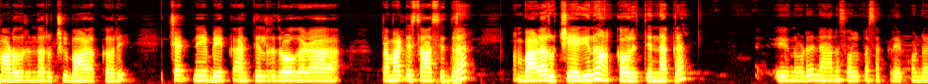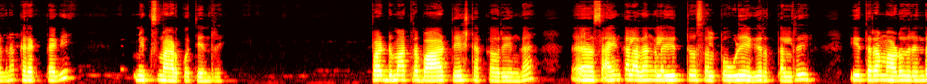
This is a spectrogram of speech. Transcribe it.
ಮಾಡೋದ್ರಿಂದ ರುಚಿ ಭಾಳ ಆಕ್ಕವ ರೀ ಚಟ್ನಿ ಬೇಕಾ ಅಂತಿಲ್ಲ ರೀ ಇದ್ರೊಳಗಡೆ ಟಮಾಟೆ ಸಾಸ್ ಇದ್ರೆ ಭಾಳ ರುಚಿಯಾಗಿನೂ ಹಾಕವ್ ರೀ ತಿನ್ನಕ್ಕೆ ಈಗ ನೋಡ್ರಿ ನಾನು ಸ್ವಲ್ಪ ಸಕ್ಕರೆ ಹಾಕ್ಕೊಂಡು ಅದನ್ನು ಕರೆಕ್ಟಾಗಿ ಮಿಕ್ಸ್ ಮಾಡ್ಕೋತೀನಿ ರೀ ಪಡ್ಡು ಮಾತ್ರ ಭಾಳ ಟೇಸ್ಟ್ ಆಕ್ಕವ ರೀ ಹಿಂಗೆ ಸಾಯಂಕಾಲ ಆದಂಗೆಲ್ಲ ಇಟ್ಟು ಸ್ವಲ್ಪ ಹುಳಿ ಆಗಿರುತ್ತಲ್ಲ ರೀ ಈ ಥರ ಮಾಡೋದ್ರಿಂದ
